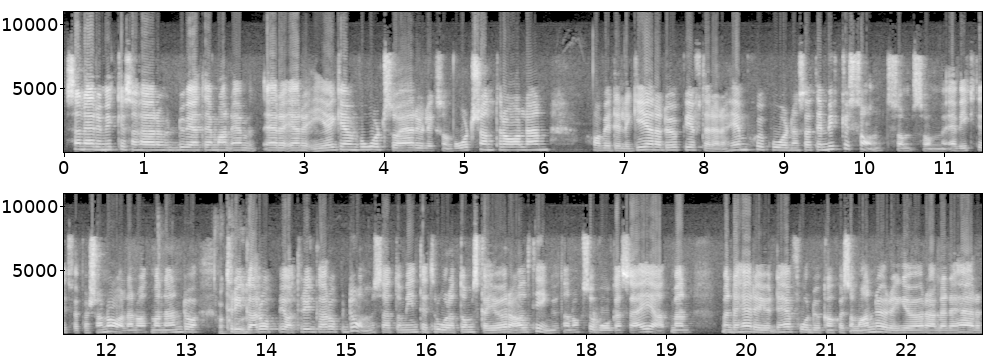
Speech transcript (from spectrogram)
Sen är det mycket så här, du vet, är, man, är, är, det, är det egenvård så är det liksom vårdcentralen. Har vi delegerade uppgifter är det hemsjukvården. Så att det är mycket sånt som, som är viktigt för personalen och att man ändå tryggar upp, ja, tryggar upp dem så att de inte tror att de ska göra allting utan också våga säga att men, men det, här är ju, det här får du kanske som anhörig göra eller det här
